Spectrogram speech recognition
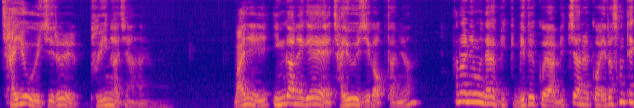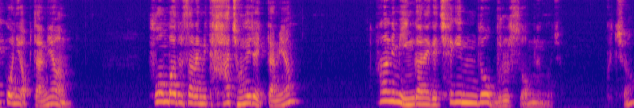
자유의지를 부인하지 않아요. 만약 인간에게 자유의지가 없다면, 하나님은 내가 믿, 믿을 거야, 믿지 않을 거야, 이런 선택권이 없다면, 구원받을 사람이 다 정해져 있다면, 하나님이 인간에게 책임도 물을 수 없는 거죠. 그쵸?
